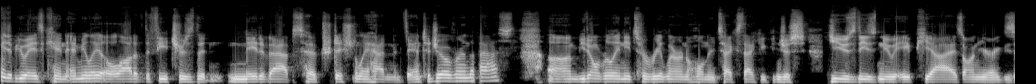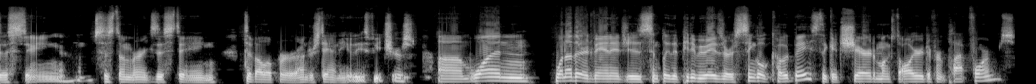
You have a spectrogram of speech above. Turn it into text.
PWAs can emulate a lot of the features that native apps have traditionally had an advantage over in the past, um, you don't really need to relearn a whole new tech stack. You can just use these new APIs on your existing system or existing developer understanding of these features. Um, one one other advantage is simply that PWAs are a single code base that gets shared amongst all your different platforms,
